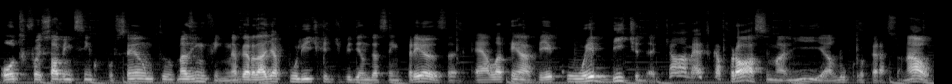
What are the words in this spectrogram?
outro foi só 25%. Mas enfim, na verdade a política de dividendo dessa empresa, ela tem a ver com o EBITDA, que é uma métrica próxima ali a lucro operacional,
